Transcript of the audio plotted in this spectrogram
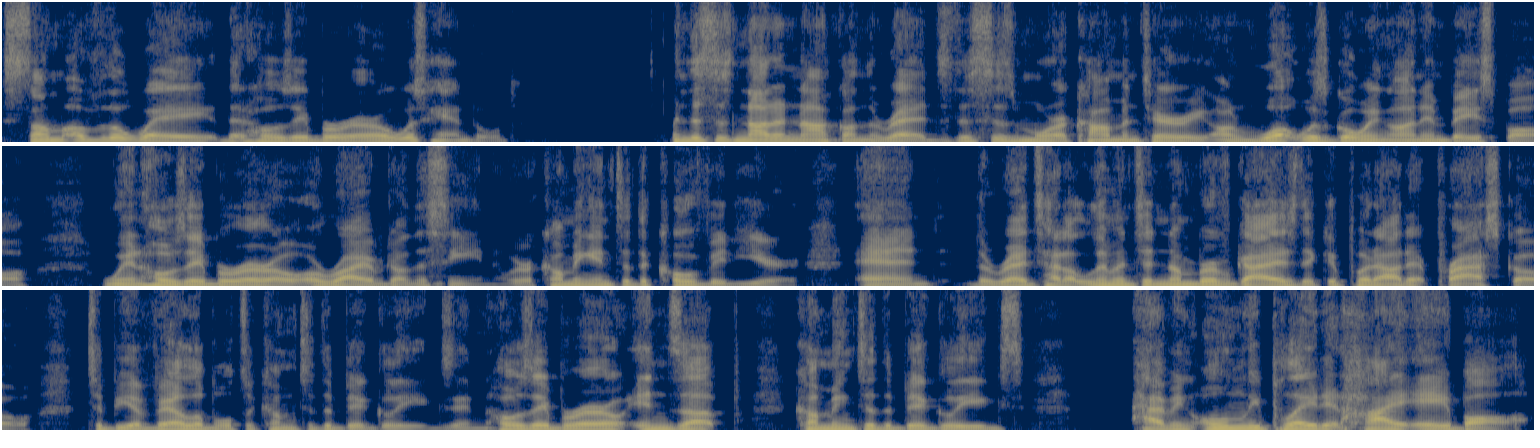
some of the way that Jose Barrero was handled and this is not a knock on the Reds. This is more a commentary on what was going on in baseball when Jose Barrero arrived on the scene. We were coming into the COVID year, and the Reds had a limited number of guys they could put out at Prasco to be available to come to the big leagues. And Jose Barrero ends up coming to the big leagues having only played at high A ball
